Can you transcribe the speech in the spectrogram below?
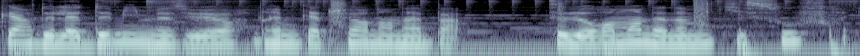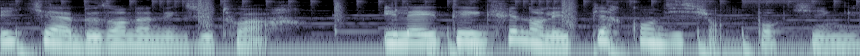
Car de la demi-mesure, Dreamcatcher n'en a pas. C'est le roman d'un homme qui souffre et qui a besoin d'un exutoire. Il a été écrit dans les pires conditions pour King.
